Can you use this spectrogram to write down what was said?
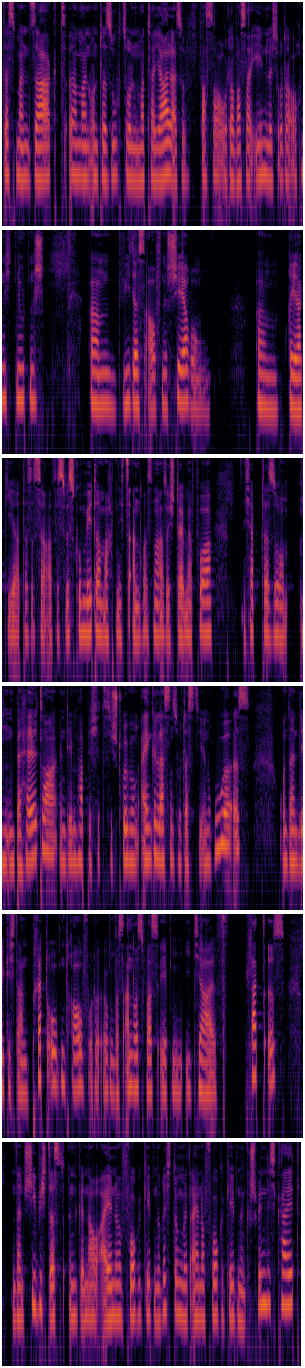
dass man sagt, äh, man untersucht so ein Material, also Wasser oder wasserähnlich oder auch nicht Newtonsch, ähm, wie das auf eine Scherung ähm, reagiert. Das ist ja, das Viskometer macht nichts anderes. Ne? Also ich stelle mir vor, ich habe da so einen Behälter, in dem habe ich jetzt die Strömung eingelassen, so dass die in Ruhe ist. Und dann lege ich da ein Brett oben drauf oder irgendwas anderes, was eben ideal platt ist. Und dann schiebe ich das in genau eine vorgegebene Richtung mit einer vorgegebenen Geschwindigkeit.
